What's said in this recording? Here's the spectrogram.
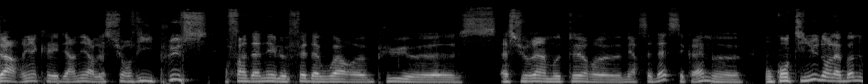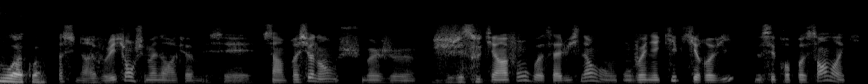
rien que l'année dernière, la survie, plus en fin d'année, le fait d'avoir euh, pu euh, assurer un moteur euh, Mercedes, c'est quand même. on continue dans la bonne voie, quoi. Ah, c'est une révolution chez Manor actuellement, mais c'est impressionnant. Je, moi, je j'ai soutien à fond. C'est hallucinant. On, voit une équipe qui revit de ses propres cendres et qui,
